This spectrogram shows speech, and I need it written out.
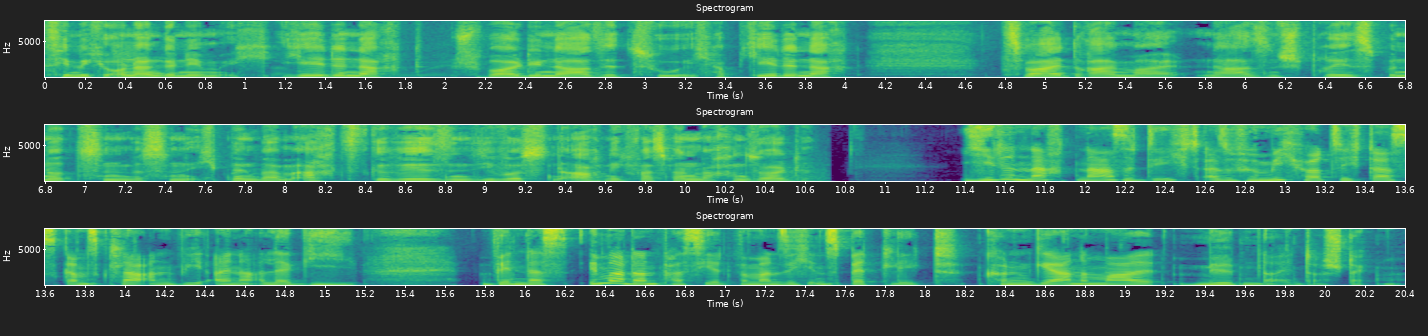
Ziemlich unangenehm. Ich, jede Nacht schwoll die Nase zu. Ich habe jede Nacht zwei, dreimal Nasensprays benutzen müssen. Ich bin beim Arzt gewesen. Die wussten auch nicht, was man machen sollte. Jede Nacht nasedicht, also für mich hört sich das ganz klar an wie eine Allergie. Wenn das immer dann passiert, wenn man sich ins Bett legt, können gerne mal Milben dahinter stecken.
